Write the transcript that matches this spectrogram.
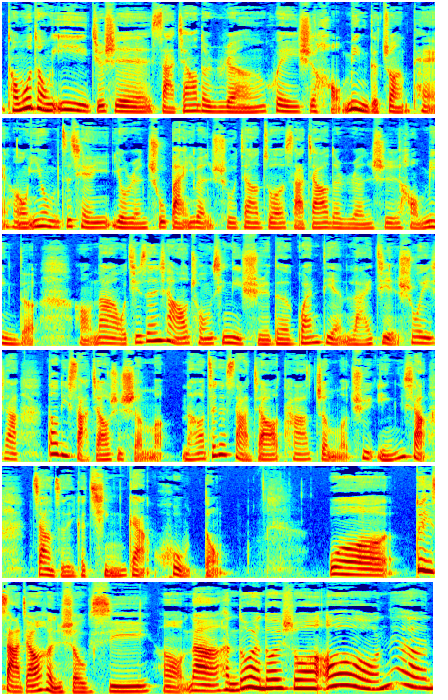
同不同意？就是撒娇的人会是好命的状态哈，因为我们之前有人出版一本书，叫做《撒娇的人是好命的》。好，那我其实很想要从心理学的观点来解说一下，到底撒娇是什么，然后这个撒娇它怎么去影响这样子的一个情感互动。我。对撒娇很熟悉哦，那很多人都会说哦，那个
